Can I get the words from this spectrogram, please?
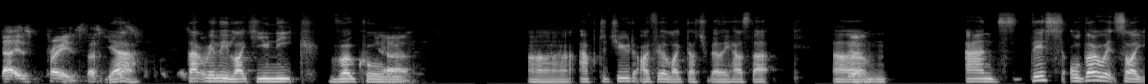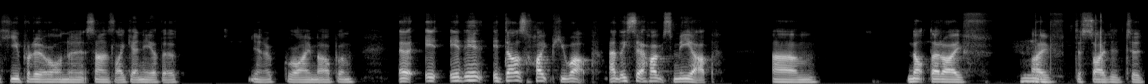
that is praise. That's Yeah, that's- that really like unique vocal Yeah. uh, aptitude. I feel like Dutchavelli has that. Yeah. Um, And this, although it's like you put it on and it sounds like any other, you know, grime album, uh, it, it it it does hype you up. At least it hypes me up. Um, not that I've Hmm. I've decided to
